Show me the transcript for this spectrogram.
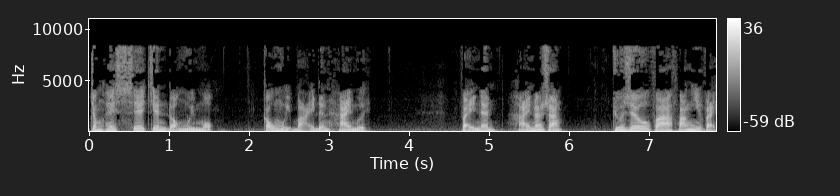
trong EC trên đoạn 11, câu 17 đến 20. Vậy nên, hãy nói rằng, Chúa giê va phán như vậy,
